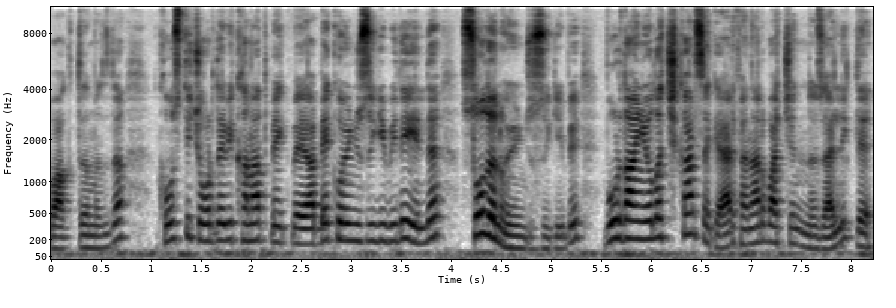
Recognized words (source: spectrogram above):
baktığımızda Kostic orada bir kanat bek veya bek oyuncusu gibi değil de sol ön oyuncusu gibi. Buradan yola çıkarsak eğer Fenerbahçe'nin özellikle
